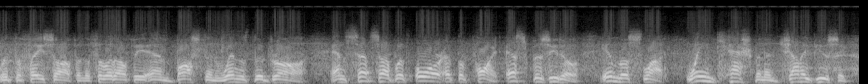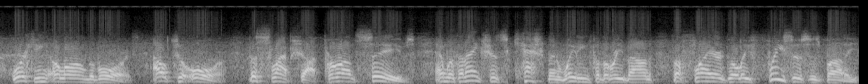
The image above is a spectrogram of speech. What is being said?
With the faceoff, and the Philadelphia end. Boston wins the draw and sets up with Orr at the point. Esposito in the slot. Wayne Cashman and Johnny Bucyk working along the boards. Out to Orr. The slap shot. Parent saves. And with an anxious Cashman waiting for the rebound, the Flyer goalie freezes his body,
